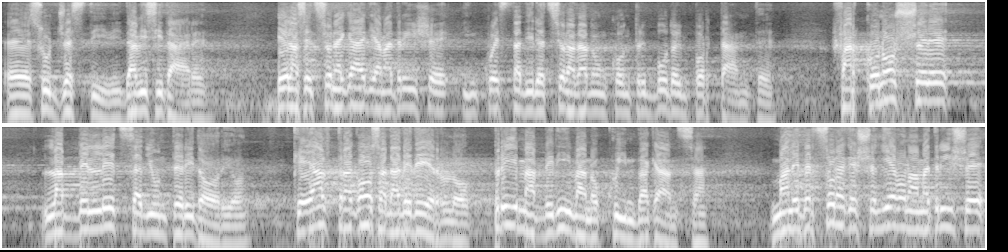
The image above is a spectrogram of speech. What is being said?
eh, suggestivi da visitare. E la sezione CAI di Amatrice in questa direzione ha dato un contributo importante, far conoscere la bellezza di un territorio, che è altra cosa da vederlo, prima venivano qui in vacanza, ma le persone che sceglievano Amatrice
